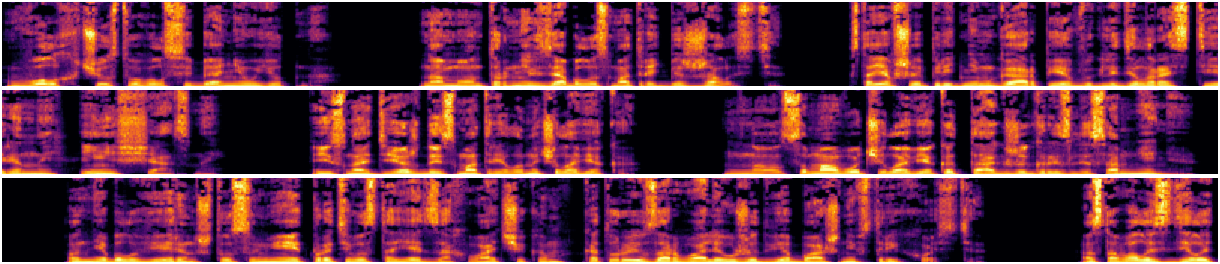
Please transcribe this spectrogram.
Волх чувствовал себя неуютно. На Монтер нельзя было смотреть без жалости. Стоявшая перед ним гарпия выглядела растерянной и несчастной. И с надеждой смотрела на человека. Но самого человека также грызли сомнения. Он не был уверен, что сумеет противостоять захватчикам, которые взорвали уже две башни в Стрикхосте. Оставалось сделать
